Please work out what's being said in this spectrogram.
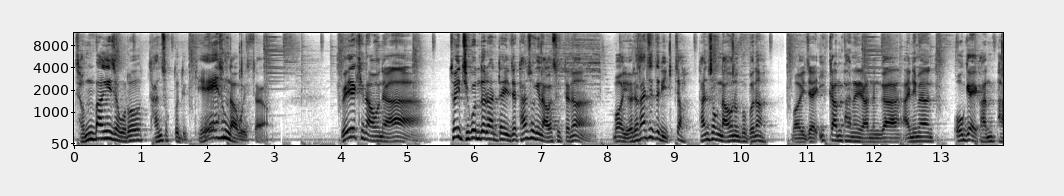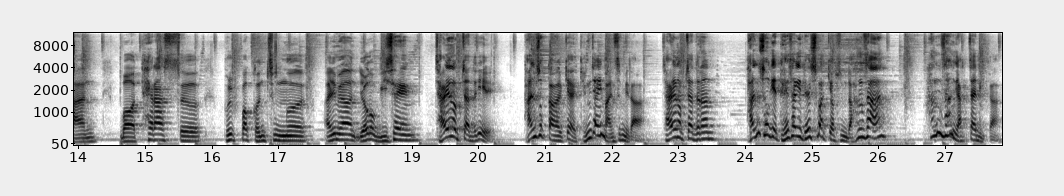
전방위적으로 단속들이 계속 나오고 있어요. 왜 이렇게 나오냐? 저희 직원들한테 이제 단속이 나왔을 때는 뭐 여러 가지들이 있죠. 단속 나오는 부분은 뭐 이제 입간판이라든가 아니면 옥외 간판, 뭐 테라스, 불법 건축물 아니면 영업 위생 자영업자들이 단속 당할 게 굉장히 많습니다. 자영업자들은 단속의 대상이 될 수밖에 없습니다. 항상 항상 약자니까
